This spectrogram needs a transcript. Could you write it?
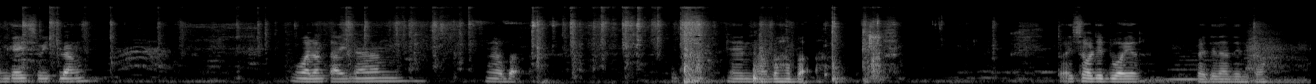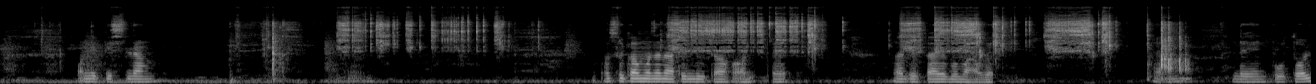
yan guys wait lang. Kuha lang tayo ng mahaba. Yan mahaba-haba. Ito ay solid wire. Pwede na din to. Manipis lang Masuka muna natin dito konti. Pwede tayo bumawi. Ayan. Then, putol.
